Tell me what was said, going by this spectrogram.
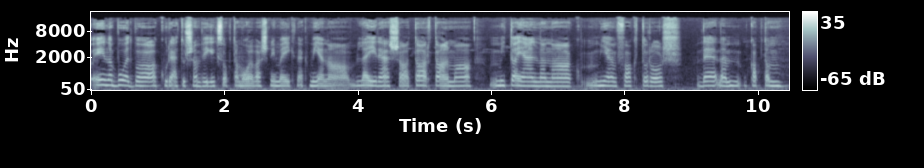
én a boltba akkurátusan végig szoktam olvasni, melyiknek milyen a leírása, a tartalma, mit ajánlanak, milyen faktoros, de nem kaptam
